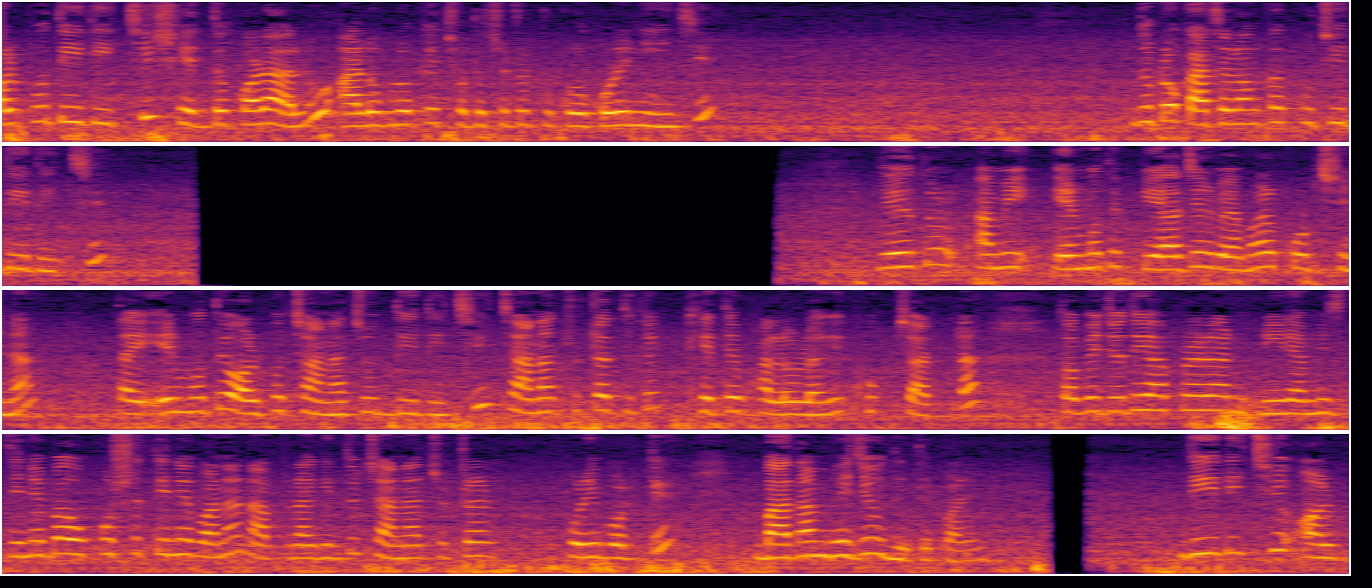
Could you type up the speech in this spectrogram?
অল্প দিয়ে দিচ্ছি সেদ্ধ করা আলু, আলুগুলোকে ছোট ছোট টুকরো করে নিয়েছি। দুটো কাঁচা লঙ্কা কুচি দিয়ে দিচ্ছি। যেহেতু আমি এর মধ্যে পেঁয়াজের ব্যবহার করছি না তাই এর মধ্যে অল্প চানাচুর দিয়ে দিচ্ছি। চানাচুরটা দিলে খেতে ভালো লাগে খুব চাটটা তবে যদি আপনারা নিরামিষ দিনে বা উপসের দিনে বানান, আপনারা কিন্তু চানাচুরটার পরিবর্তে বাদাম ভেজেও দিতে পারেন। দিয়ে দিচ্ছি অল্প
